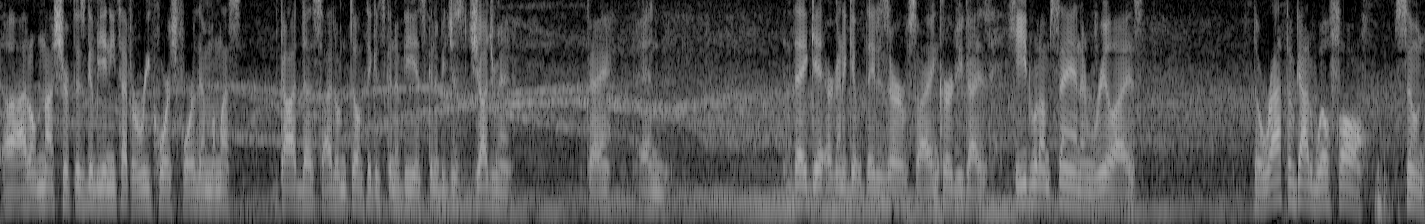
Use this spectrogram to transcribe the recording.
Uh, I don't, I'm not sure if there's going to be any type of recourse for them unless God does. I don't don't think it's going to be. It's going to be just judgment. Okay, and they get are going to get what they deserve. So I encourage you guys heed what I'm saying and realize the wrath of God will fall soon.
